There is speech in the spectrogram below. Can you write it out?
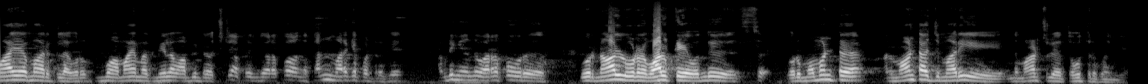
மாயமாக இருக்குல்ல ஒரு மாயமாக நிலம் நீளம் அப்படின்ற வச்சுட்டு அப்புறம் இங்கே வரப்போ அந்த கண் மறைக்கப்பட்டிருக்கு. அப்படிங்கிறது வந்து வரப்போ ஒரு ஒரு நாளோட வாழ்க்கையை வந்து ச- ஒரு மொமெண்ட்டை அந்த மாண்டாஜ் மாதிரி இந்த மாநாட்சியில் தொகுத்துருக்கோம் இங்கே.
